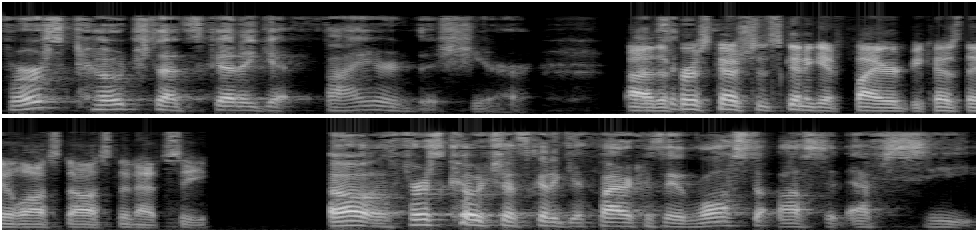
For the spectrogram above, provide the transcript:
First coach that's going to get fired this year. Uh, the first coach that's going to get fired because they lost to Austin FC. Oh, the first coach that's going to get fired because they lost to Austin FC.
